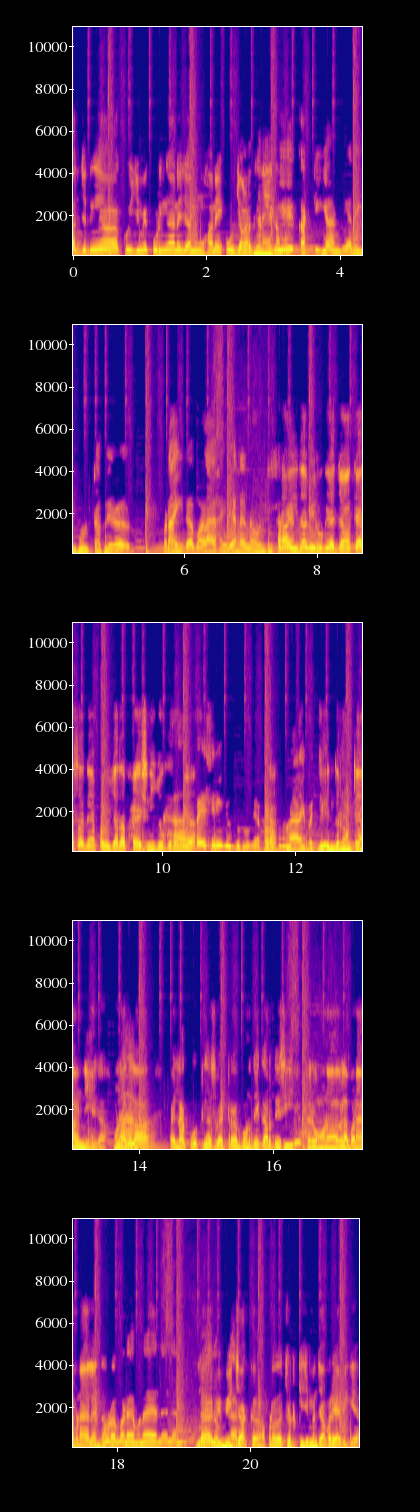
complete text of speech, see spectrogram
ਅੱਜ ਦੀਆਂ ਕੋਈ ਜਿਵੇਂ ਕੁੜੀਆਂ ਨੇ ਜਾਂ ਨੂੰਹਾਂ ਨੇ ਉਹ ਜਾਣਦੀਆਂ ਨੇ ਇਹ ਕੰਮ? ਇਹ ਘੱਟ ਹੀ ਜਾਣਦੀਆਂ ਨੇ ਹੁਣ ਤਾਂ ਫਿਰ ਪੜ੍ਹਾਈ ਦਾ ਬੜਾ ਹੈਗਾ ਨਾ ਨੌਲੇਜ ਪੜ੍ਹਾਈ ਦਾ ਵੀ ਹੋ ਗਿਆ ਜਾਂ ਕਹਿ ਸਕਦੇ ਆਪਾਂ ਵੀ ਜ਼ਿਆਦਾ ਫੈਸ਼ਨੀ ਯੁੱਗ ਹੋ ਗਿਆ। ਫੈਸ਼ਨ ਹੀ ਯੁੱਗ ਹੋ ਗਿਆ ਹਾਂ। ਹੁਣ ਵਾਲੇ ਜੇ ਬੱਚੇ ਇੱਧਰ ਨੂੰ ਧਿਆਨ ਨਹੀਂ ਹੈਗਾ। ਹੁਣ ਅਗਲਾ। ਪਹਿਲਾਂ ਕੋਟੀਆਂ ਸਵੈਟਰਾਂ ਬੁਣਦੇ ਕਰਦੇ ਸੀ ਫਿਰ ਹੁਣ ਅਗਲਾ ਬਣਾਇਆ ਬਣਾਇਆ ਲੈਂਦਾ। ਉਹਨਾਂ ਬਣਾਇਆ ਬਣਾਇਆ ਲੈ ਲੈਣ ਲੈ ਬੀਬੀ ਚੱਕ ਆਪਣਾ ਤਾਂ ਚੁਟਕੀ ਚ ਮੰਜਾ ਭਰਿਆ ਵੀ ਗਿਆ।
